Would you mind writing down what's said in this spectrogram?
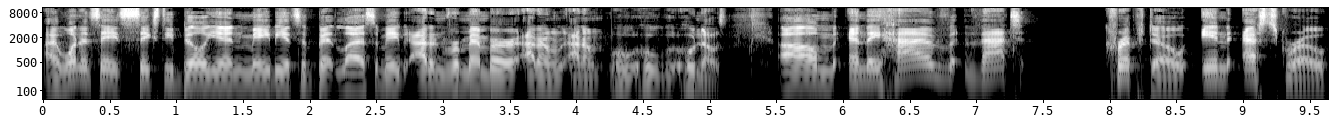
I want to say it's 60 billion. Maybe it's a bit less. Maybe I don't remember. I don't. I don't. Who who, who knows? Um, and they have that crypto in escrow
